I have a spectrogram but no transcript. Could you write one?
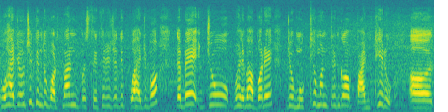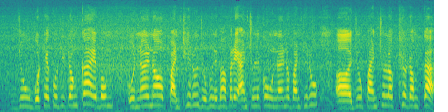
কুহযাচ্ছে কিন্তু বর্তমান স্থিতি যদি কুহযব তবে যে ভাবে যে মুখ্যমন্ত্রী পাঠি जो गोटे कोटी टा एवं उन्नयन पांठि जो भाई भाव में आंचलिक उन्नयन पांठि जो पांच लक्ष टा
